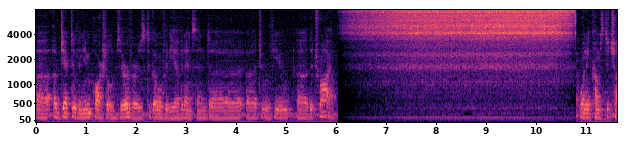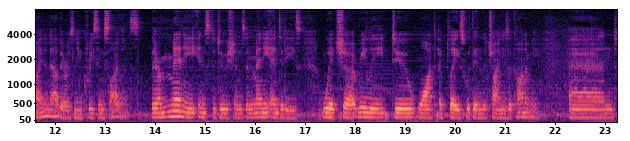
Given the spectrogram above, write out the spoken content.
uh, objective and impartial observers to go over the evidence and to review the trial. When it comes to China now, there is an increasing silence. There are many institutions and many entities which uh, really do want a place within the Chinese economy. And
